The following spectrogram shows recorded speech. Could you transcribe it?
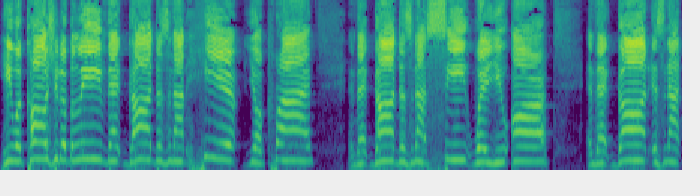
He would cause you to believe that God does not hear your cry and that God does not see where you are and that God is not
